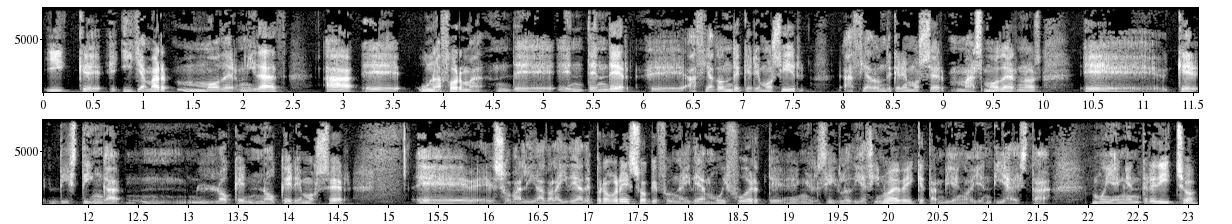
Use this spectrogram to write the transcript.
y, que, y llamar modernidad a eh, una forma de entender eh, hacia dónde queremos ir, hacia dónde queremos ser más modernos, que distinga mm, lo que no queremos ser. Eh, eso va ligado a la idea de progreso, que fue una idea muy fuerte en el siglo XIX y que también hoy en día está muy en entredicho.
